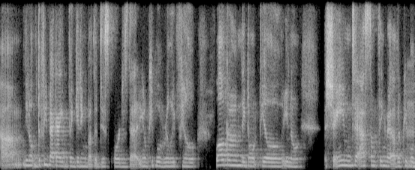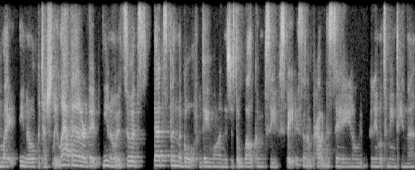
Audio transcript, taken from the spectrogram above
um, you know the feedback i've been getting about the discord is that you know people really feel welcome. They don't feel you know ashamed to ask something that other people mm-hmm. might you know potentially laugh at or that you know and so it's that's been the goal from day one is just a welcome safe space and i'm proud to say you know we've been able to maintain that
